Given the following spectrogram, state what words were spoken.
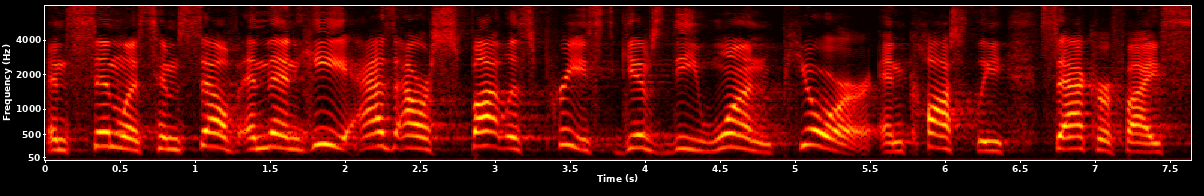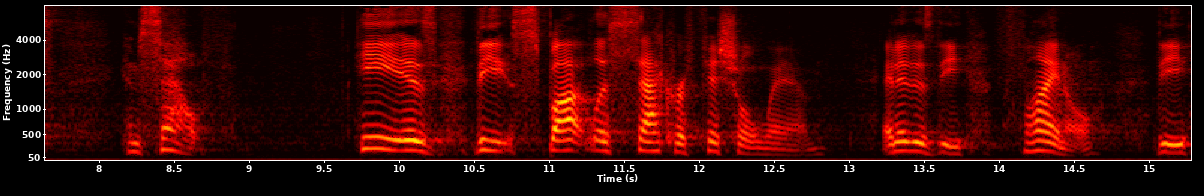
and sinless himself. And then he, as our spotless priest, gives the one pure and costly sacrifice himself. He is the spotless sacrificial lamb, and it is the final, the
